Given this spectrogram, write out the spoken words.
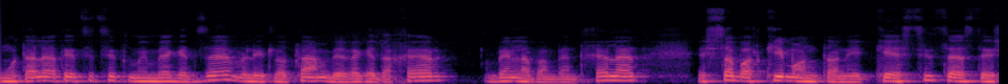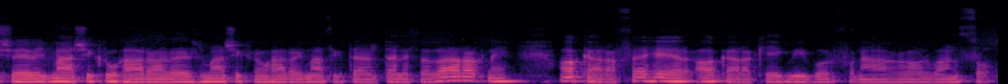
ומוטלת ציצית מבגד זה ולתלותם בבגד אחר, בין לבן בין תכלת, és szabad kimondani kész ciceszt, és egy másik ruhára, és másik ruhára, egy másik teleszre rárakni, akár a fehér, akár a kék bíborfonáról van szó.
